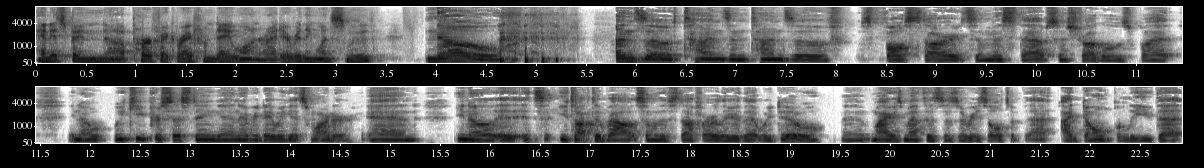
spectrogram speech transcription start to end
and it's been uh, perfect right from day one right? Everything went smooth? No tons of tons and tons of false starts and missteps and struggles but you know we keep persisting and every day we get smarter and you know it, it's you talked about some of the stuff earlier that we do Myers Methods is a result of that. I don't believe that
